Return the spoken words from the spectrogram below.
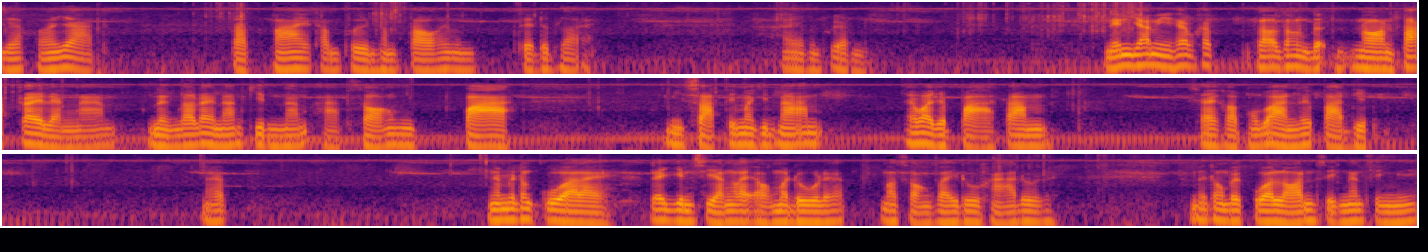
เดี๋ยวขออนุญาตตัดไม้ทำฟืนทำเตาให้มันเสร็จเรียบร้อยให้เพื่อนๆเน้นย้ำอีกครับครับ เราต้องนนอนพักใกล้แหล่งน้ำหนึ่งเราได้น้ำกินน้ำอาบสองมี ปลา มีสัตว์ที่มากินน้ำไม่ว่าจะป่าตามชายขอบหมู่บ้านหรือป่าดิบนะครับงั้นไม่ต้องกลัวอะไร ได้ยินเสียงอะไรออกมาดูเลยครับ มาส่องไฟดูหาดูเลย ไม่ต้องไปกลัวร้อนสิ่งนั้นสิ่งนี้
